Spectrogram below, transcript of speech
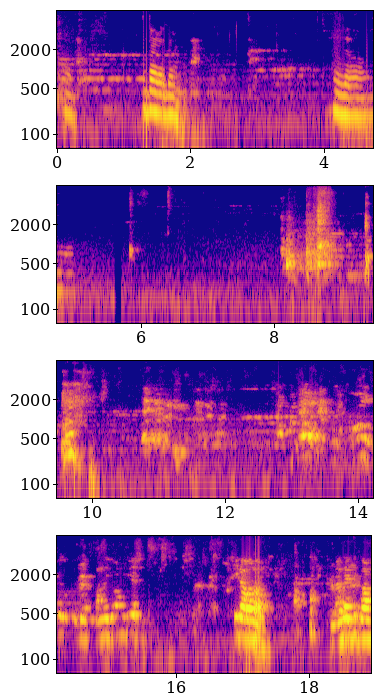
হুম। দাঁড়া দাঁড়া এই বানাও নাহলে গরম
